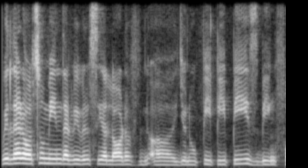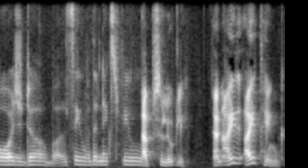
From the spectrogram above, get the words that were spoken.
will that also mean that we will see a lot of uh, you know ppps being forged uh, say over the next few absolutely and i i think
